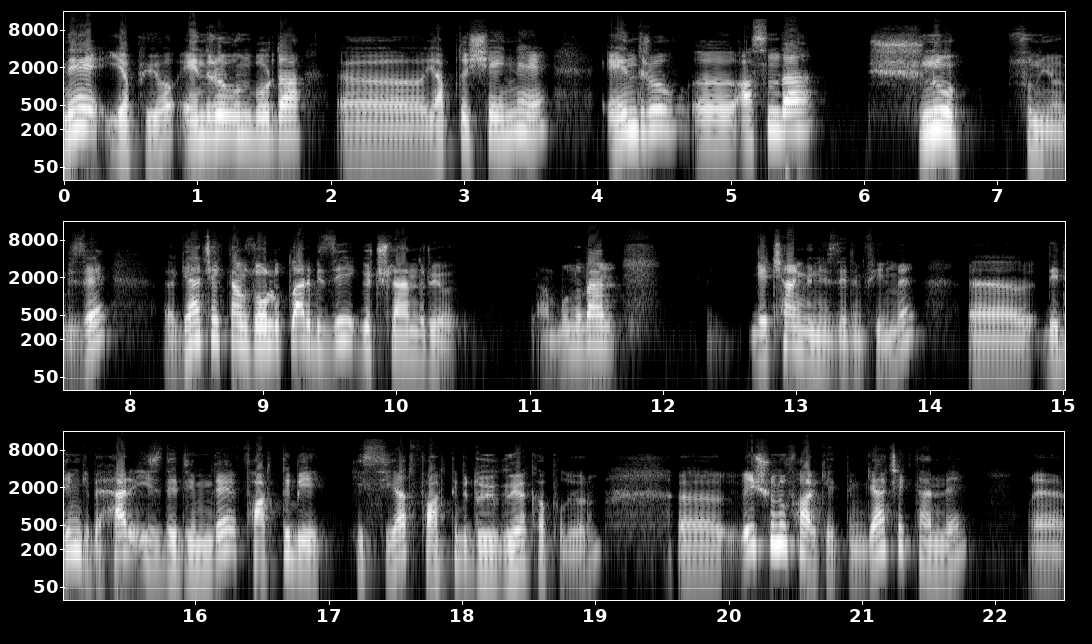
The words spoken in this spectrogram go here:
ne yapıyor? Andrew'un burada e, yaptığı şey ne? Andrew e, aslında şunu sunuyor bize. E, gerçekten zorluklar bizi güçlendiriyor. Yani bunu ben geçen gün izledim filmi. E, dediğim gibi her izlediğimde farklı bir hissiyat, farklı bir duyguya kapılıyorum. E, ve şunu fark ettim. Gerçekten de e,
